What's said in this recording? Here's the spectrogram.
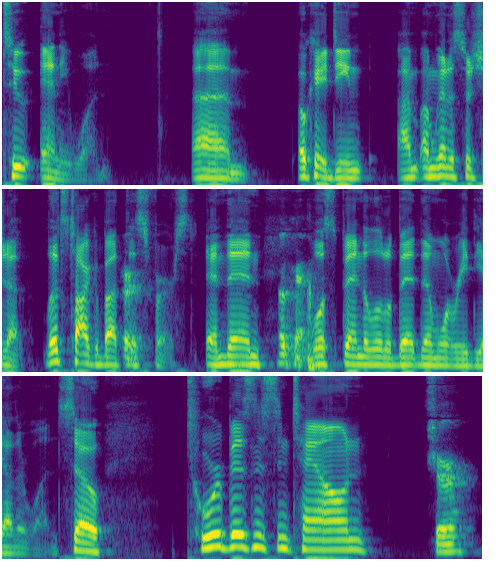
to anyone. Um, okay, Dean, I'm, I'm going to switch it up. Let's talk about Sure. this first, and then Okay. we'll spend a little bit, then we'll read the other one. So, tour business in town, Sure.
